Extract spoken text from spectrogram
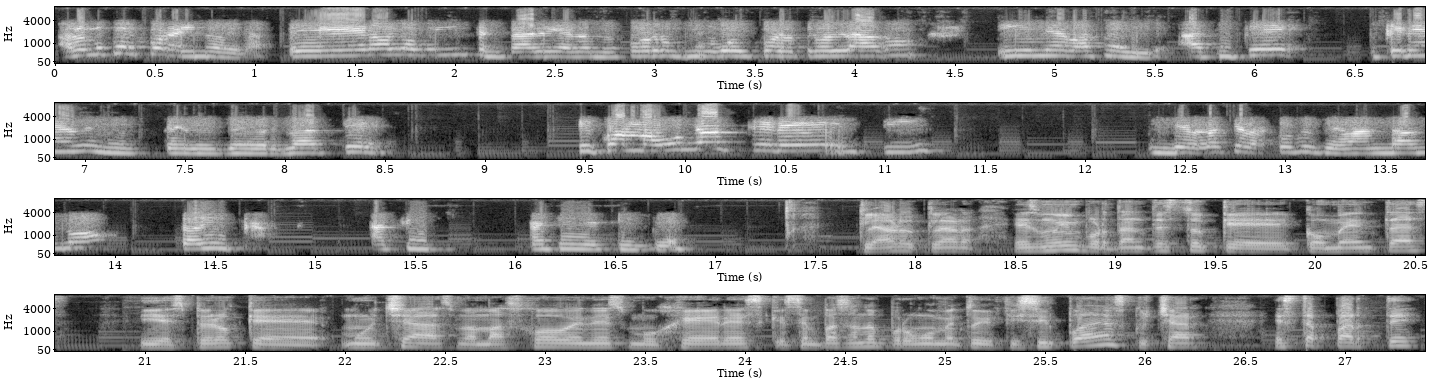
a lo mejor por ahí no era, pero lo voy a intentar y a lo mejor me voy por otro lado y me va a salir. Así que crean en ustedes, de verdad que, y cuando uno cree en ti, de verdad que las cosas se van dando solitas, así, así de simple. Claro, claro. Es muy importante esto que comentas y espero que muchas mamás jóvenes, mujeres que estén pasando por un momento difícil puedan escuchar esta parte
